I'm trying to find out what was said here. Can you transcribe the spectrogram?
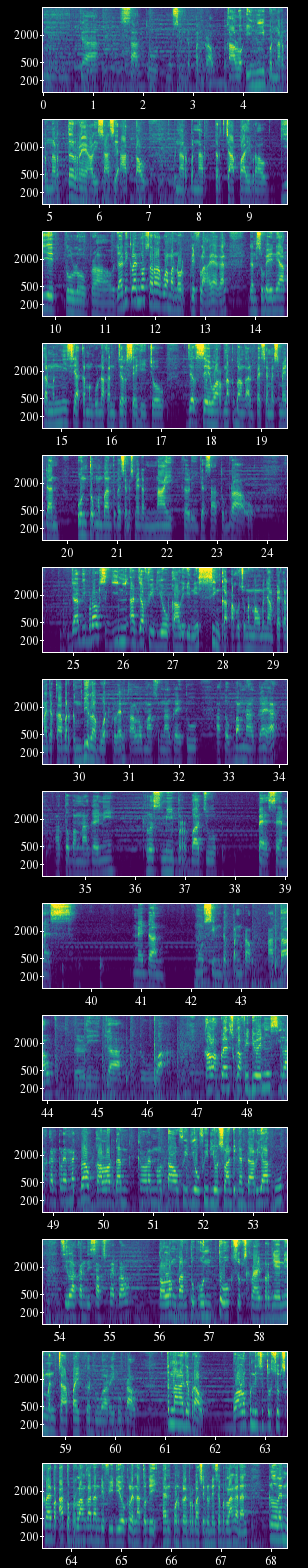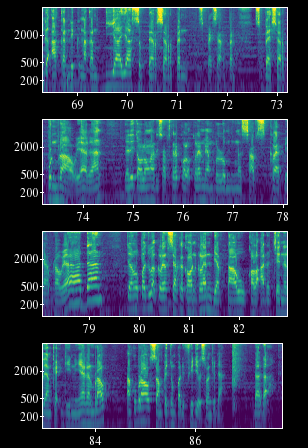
Liga 1 musim depan bro Kalau ini benar-benar terrealisasi atau benar-benar tercapai bro gitu loh bro. Jadi kalian gak usah ragu sama Northcliffe lah ya kan? Dan Suhe ini akan mengisi akan menggunakan jersey hijau jersey warna kebanggaan PSMS Medan untuk membantu PSMS Medan naik ke Liga 1 bro. Jadi bro segini aja video kali ini. Singkat aku cuma mau menyampaikan aja kabar gembira buat kalian kalau Mas Naga itu atau Bang Naga ya atau Bang Naga ini resmi berbaju PSMS Medan musim depan bro. Atau Liga 2 kalau kalian suka video ini silahkan kalian like bro. Kalau dan kalian mau tahu video-video selanjutnya dari aku silahkan di subscribe bro. Tolong bantu untuk subscribernya ini mencapai ke 2000 bro. Tenang aja bro. Walaupun di situ subscriber atau berlangganan di video kalian atau di handphone kalian berbahasa Indonesia berlangganan kalian gak akan dikenakan biaya sepeser pen sepeser pen sepeser pun bro ya kan? Jadi tolonglah di subscribe kalau kalian yang belum nge-subscribe ya bro ya. Dan jangan lupa juga kalian share ke kawan kalian biar tahu kalau ada channel yang kayak gini ya kan bro? Aku bro sampai jumpa di video selanjutnya. Dadah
